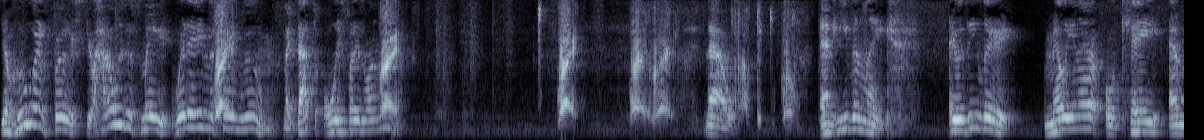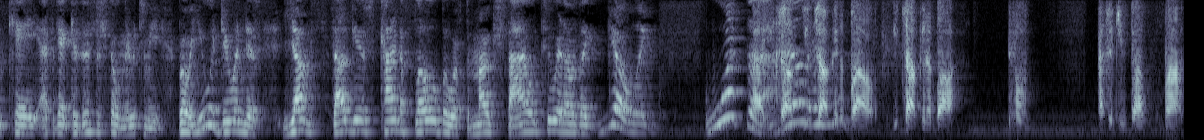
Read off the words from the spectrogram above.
yo, who went first? Yo, how was this made? Were they in the Right. same room? Like that's always plays my mind. Right, right, right, right. Now, I'm you, bro. and even like, it was either Millionaire or KMK. I forget because this is still new to me. Bro, you were doing this young thuggish kind of flow, but with the Mark style to it. I was like, yo, like, what the Uh, you, hell? talk, you is talking about? You talking about? That's what you talking about?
